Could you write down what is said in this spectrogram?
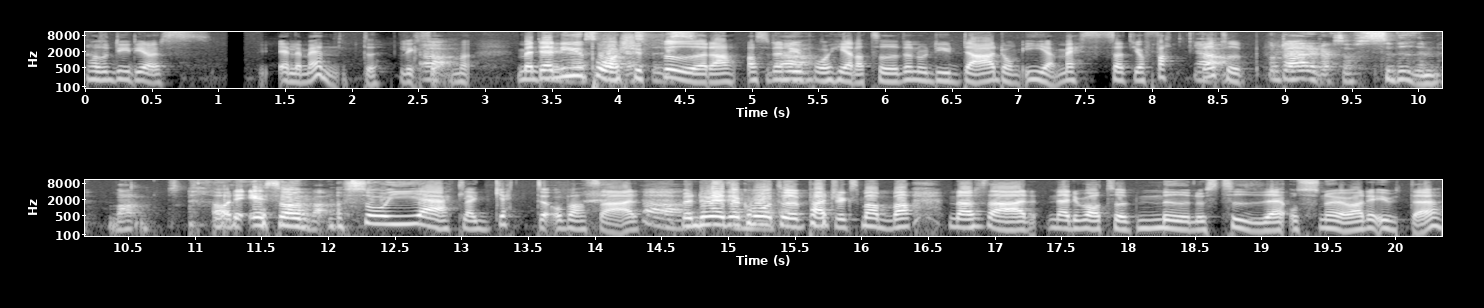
Alltså det är deras element liksom. Ja. Men är den är ju på aga spis. 24, alltså den är ju Ja. på hela tiden och det är ju där de är mest. Så att jag fattar Ja. typ Och där är det också svinvarmt. Ja det är så, så jäkla gött och bara så här. Ja. Men du vet jag kommer ihåg typ Patricks mamma när så här, när det var typ minus 10 och snöade ute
